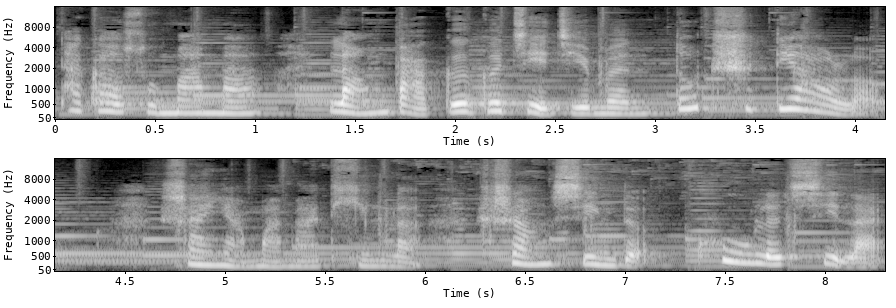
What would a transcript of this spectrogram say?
他告诉妈妈：“狼把哥哥姐姐们都吃掉了。”山羊妈妈听了，伤心的哭了起来。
